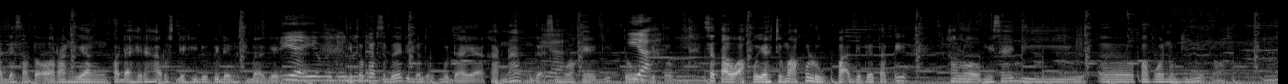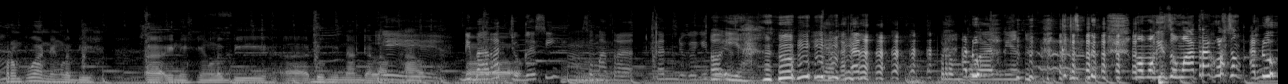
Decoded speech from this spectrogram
ada satu orang yang pada akhirnya harus dia hidupi dan sebagainya. Iya iya benar itu kan sebenarnya dibentuk budaya karena nggak Iya. semua kayak gitu Iya. gitu. Setahu aku ya cuma aku lupa gitu ya tapi kalau misalnya di eh, Papua Nugini Hmm? perempuan yang lebih eh, ini yang lebih eh, dominan dalam Iya, iya, hal iya. Di eh, barat juga sih, mm. Sumatera kan juga gitu oh ya. iya Iya kan? Perempuan yang ngomongin Sumatera aku langsung aduh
